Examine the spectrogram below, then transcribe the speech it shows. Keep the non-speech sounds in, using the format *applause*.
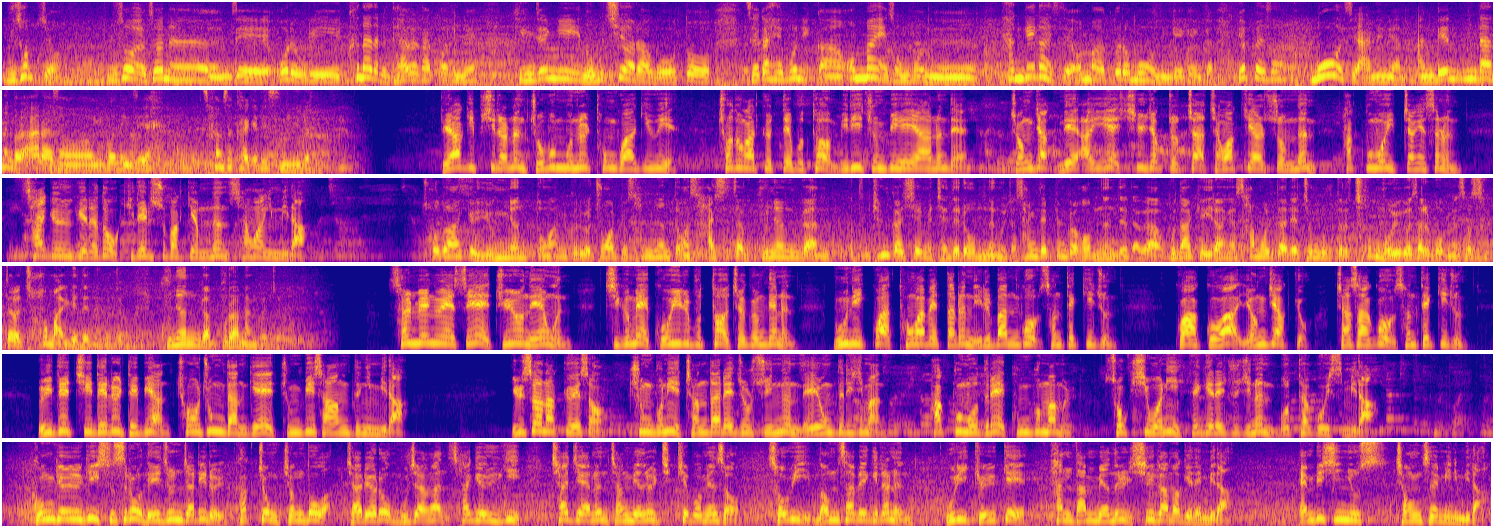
무섭죠. 무서워요. 저는 이제 올해 우리 큰아들은 대학을 갔거든요. 경쟁이 너무 치열하고 또 제가 해보니까 엄마의 정보는 한계가 있어요. 엄마가 끌어모으는 게. 그러니까 옆에서 모으지 않으면 안 된다는 걸 알아서 이번에 이제 *laughs* 참석하게 됐습니다. 대학 입시라는 좁은 문을 통과하기 위해 초등학교 때부터 미리 준비해야 하는데 정작 내 아이의 실력조차 정확히 알 수 없는 학부모 입장에서는 사교육이라도 기댈 수밖에 없는 상황입니다. 초등학교 6년 동안 그리고 중학교 3년 동안 사실상 9년간 어떤 평가 시험이 제대로 없는 거죠. 상대 평가가 없는 데다가 고등학교 1학년 3월 달에 전국적으로 첫 모의고사를 보면서 석자를 처음 알게 되는 거죠. 9년간 불안한 거죠. 설명회에서의 주요 내용은 지금의 고1부터 적용되는 문이과 통합에 따른 일반고 선택 기준, 과학고와 영재학교, 자사고 선택 기준, 의대 치대를 대비한 초중 단계의 준비 사항 등입니다. 일선 학교에서 충분히 전달해 줄 수 있는 내용들이지만 학부모들의 궁금함을 속 시원히 해결해 주지는 못하고 있습니다. 공교육이 스스로 내준 자리를 각종 정보와 자료로 무장한 사교육이 차지하는 장면을 지켜보면서 소위 넘사벽이라는 우리 교육계의 한 단면을 실감하게 됩니다. MBC 뉴스 정세민입니다.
